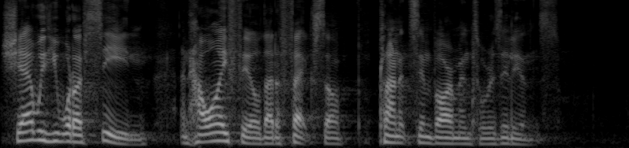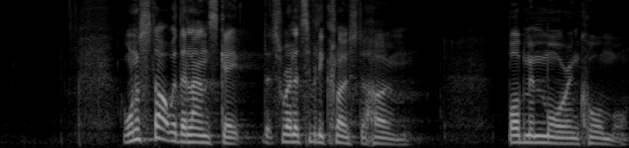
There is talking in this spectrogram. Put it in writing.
share with you what I've seen, and how I feel that affects our planet's environmental resilience. I want to start with a landscape that's relatively close to home Bodmin Moor in Cornwall.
